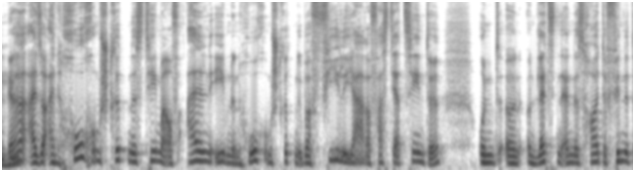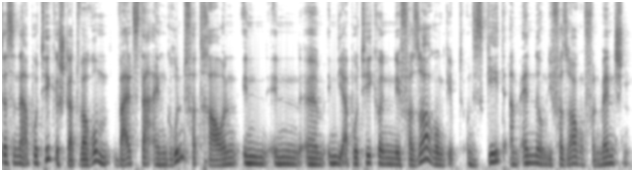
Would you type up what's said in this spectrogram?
Mhm. Ja, also ein hoch umstrittenes Thema auf allen Ebenen, hoch umstritten über viele Jahre, fast Jahrzehnte. Und, und, und letzten Endes heute findet das in der Apotheke statt. Warum? Weil es da ein Grundvertrauen in, in, ähm, in die Apotheke und in die Versorgung gibt. Und es geht am Ende um die Versorgung von Menschen.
